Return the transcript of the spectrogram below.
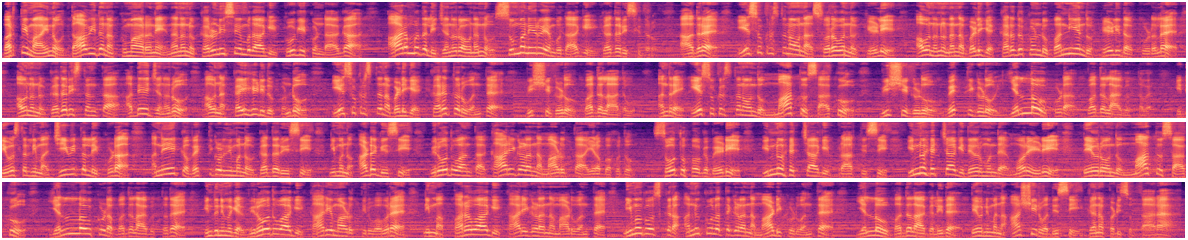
ಬರ್ತಿಮಾಯನು ದಾವಿದನ ಕುಮಾರನೇ, ನನ್ನನ್ನು ಕರುಣಿಸು ಎಂಬುದಾಗಿ ಕೂಗಿಕೊಂಡಾಗ ಆರಂಭದಲ್ಲಿ ಜನರು ಅವನನ್ನು ಸುಮ್ಮನಿರು ಎಂಬುದಾಗಿ ಗದರಿಸಿದರು. ಆದರೆ ಯೇಸುಕ್ರಿಸ್ತನವನ ಸ್ವರವನ್ನು ಕೇಳಿ ಅವನನ್ನು ನನ್ನ ಬಳಿಗೆ ಕರೆದುಕೊಂಡು ಬನ್ನಿ ಎಂದು ಹೇಳಿದ ಕೂಡಲೇ ಅವನನ್ನು ಗದರಿಸಿದಂತ ಅದೇ ಜನರು ಅವನ ಕೈ ಹಿಡಿದುಕೊಂಡು ಯೇಸುಕ್ರಿಸ್ತನ ಬಳಿಗೆ ಕರೆತರುವಂತೆ ವಿಷಯಗಳು ಬದಲಾದವು. ಅಂದ್ರೆ ಯೇಸುಕ್ರಿಸ್ತನ ಒಂದು ಮಾತು ಸಾಕು, ವಿಷಯಗಳು, ವ್ಯಕ್ತಿಗಳು ಎಲ್ಲವೂ ಕೂಡ ಬದಲಾಗುತ್ತವೆ. ಈ ದಿವಸದಲ್ಲಿ ನಿಮ್ಮ ಜೀವಿತದಲ್ಲಿ ಕೂಡ ಅನೇಕ ವ್ಯಕ್ತಿಗಳು ನಿಮ್ಮನ್ನು ಗದರಿಸಿ, ನಿಮ್ಮನ್ನು ಅಡಗಿಸಿ, ವಿರೋಧವಂತ ಕಾರ್ಯಗಳನ್ನು ಮಾಡುತ್ತಾ ಇರಬಹುದು. ಸೋತು ಹೋಗಬೇಡಿ. ಇನ್ನೂ ಹೆಚ್ಚಾಗಿ ಪ್ರಾರ್ಥಿಸಿ. ಇನ್ನೂ ಹೆಚ್ಚಾಗಿ ದೇವರ ಮುಂದೆ ಮೊರೆ ಇಡಿ. ದೇವರ ಒಂದು ಮಾತು ಸಾಕು. ಎಲ್ಲವೂ ಕೂಡ ಬದಲಾಗುತ್ತದೆ. ಇಂದು ನಿಮಗೆ ವಿರೋಧವಾಗಿ ಕಾರ್ಯ ಮಾಡುತ್ತಿರುವವರೇ, ನಿಮ್ಮ ಪರವಾಗಿ ಕಾರ್ಯಗಳನ್ನು ಮಾಡುವಂತೆ, ನಿಮಗೋಸ್ಕರ ಅನುಕೂಲತೆಗಳನ್ನು ಮಾಡಿಕೊಡುವಂತೆ ಎಲ್ಲವೂ ಬದಲಾಗಲಿದೆ. ದೇವರು ನಿಮ್ಮನ್ನು ಆಶೀರ್ವದಿಸಿ ಘನಪಡಿಸುತ್ತಾರೆ?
